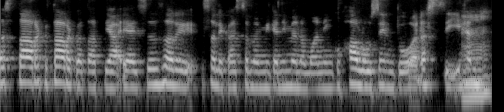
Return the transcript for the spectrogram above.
Tässä tar- tarkoitat, ja, ja se oli, se oli myös sellainen, mikä nimenomaan niin halusin tuoda siihen, mm.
